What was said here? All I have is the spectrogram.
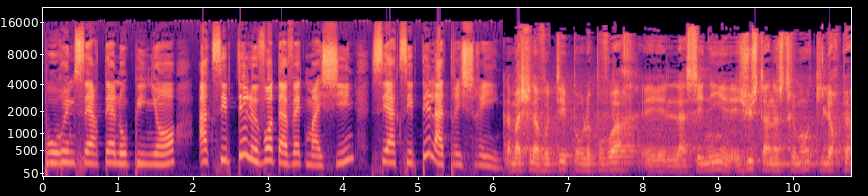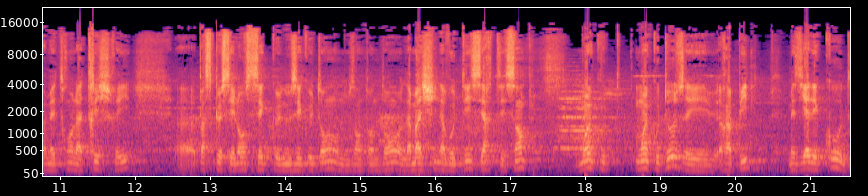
Pour une certaine opinion, accepter le vote avec machine, c'est accepter la tricherie. La machine à voter pour le pouvoir et la CENI est juste un instrument qui leur permettront la tricherie euh, parce que selon ce que nous écoutons, nous entendons, la machine à voter, certes, est simple, moins, moins coûteuse et rapide, mais il y a des codes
